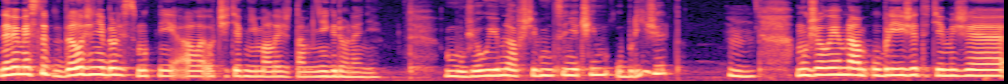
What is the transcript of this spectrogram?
nevím, jestli vyloženě byli smutní, ale určitě vnímali, že tam nikdo není. Můžou jim návštěvníci něčím ublížit? Hmm. Můžou jim nám ublížit tím, že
